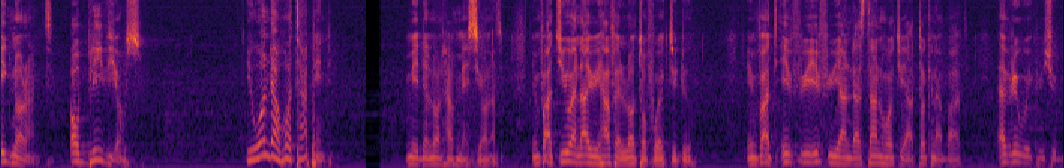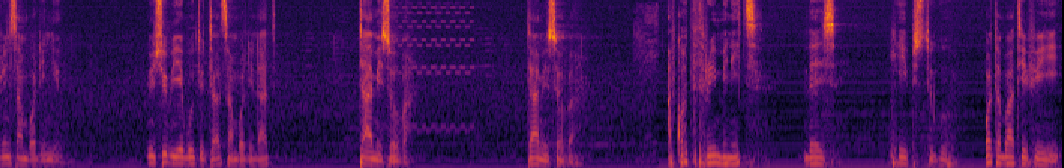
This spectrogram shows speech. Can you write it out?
ignorant, oblivious. You wonder what happened. May the Lord have mercy on us. In fact, you and I, we have a lot of work to do. In fact, if we, if we understand what we are talking about, every week we should bring somebody new. We should be able to tell somebody that time is over. Time is over. I've got three minutes. There's heaps to go. What about if we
